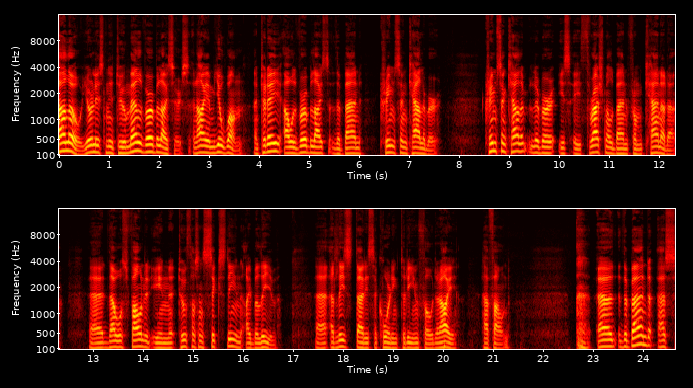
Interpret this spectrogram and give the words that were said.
Hello, you're listening to Metal Verbalizers, and I am Johan, and today I will verbalize the band Crimson Caliber. Crimson Caliber is a thrash metal band from Canada uh, that was founded in 2016, I believe. Uh, at least that is according to the info that I have found. uh, the band has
